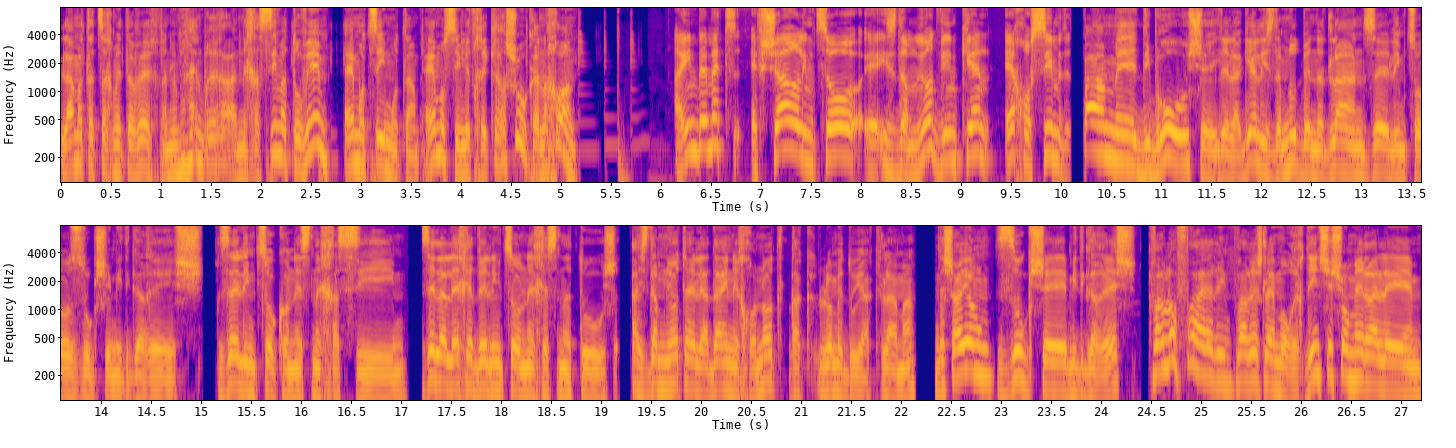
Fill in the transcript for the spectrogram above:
למה אתה צריך מתווך? אני אומר, אין ברירה, הנכסים הטובים, הם מוציאים אותם. הם עושים את חקר השוק, הנכון. האם באמת אפשר למצוא אה, הזדמנויות, ואם כן, איך עושים את זה? פעם אה, דיברו שכדי להגיע להזדמנות בנדל"ן זה למצוא זוג שמתגרש, זה למצוא כונס נכסים, זה ללכת ולמצוא נכס נטוש. ההזדמנויות האלה עדיין נכונות, רק לא מדויק. למה? בגלל שהיום זוג שמתגרש כבר לא פראיירים, כבר יש להם עורך דין ששומר עליהם,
